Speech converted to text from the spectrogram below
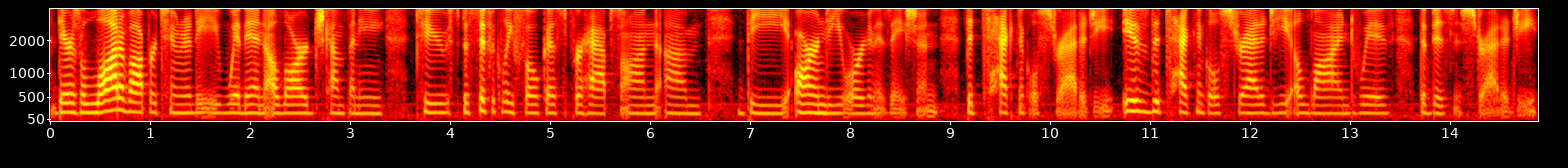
there's a lot of opportunity within a large company to specifically focus perhaps on um, the r&d organization the technical strategy. Is the technical strategy aligned with the business strategy?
